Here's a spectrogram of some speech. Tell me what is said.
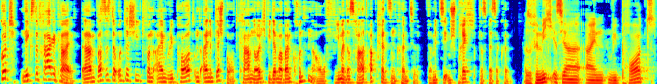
Gut, nächste Frage, Kai. Ähm, was ist der Unterschied von einem Report und einem Dashboard? Kam neulich wieder mal beim Kunden auf, wie man das hart abgrenzen könnte, damit sie im Sprech das besser können. Also für mich ist ja ein Report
